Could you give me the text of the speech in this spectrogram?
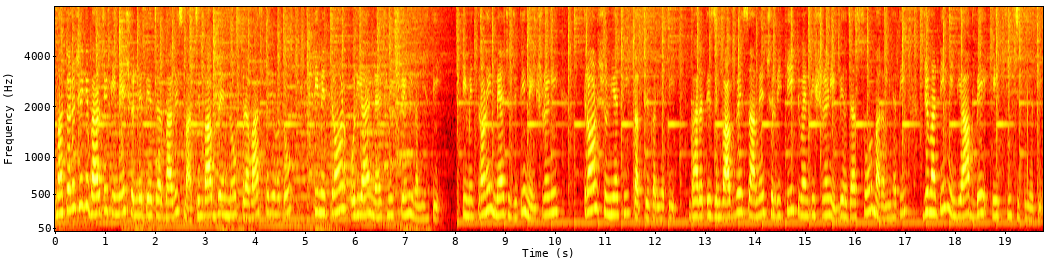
મહત્વનું છે કે ભારતીય ટીમે છેલ્લે બે હજાર બાવીસમાં ઝિમ્બાબ્વેનો પ્રવાસ કર્યો હતો. ટીમે ત્રણ ઓડીઆઈ મેચની શ્રેણી રમી હતી. ટીમે ત્રણેય મેચ જીતીને શ્રેણી ત્રણ શૂન્યથી કબજે કરી હતી. ભારતે ઝિમ્બાબ્વે સામે છેલ્લી ટી ટ્વેન્ટી શ્રેણી બે હજાર સોળમાં રમી હતી, જેમાં ટીમ ઇન્ડિયા બે એકથી જીતી હતી.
